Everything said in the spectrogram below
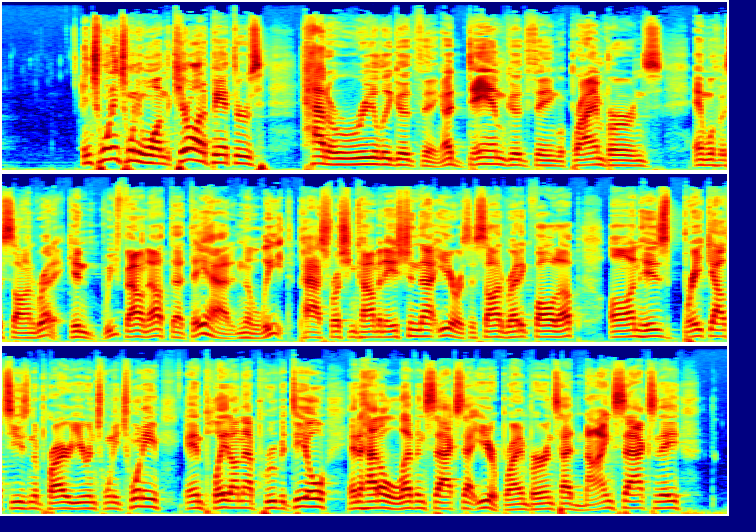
In 2021, the Carolina Panthers had a really good thing, a damn good thing with Brian Burns and with Haason Reddick. And we found out that they had an elite pass rushing combination that year as Haason Reddick followed up on his breakout season the prior year in 2020 and played on that prove it deal and had 11 sacks that year. Brian Burns had nine sacks and they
